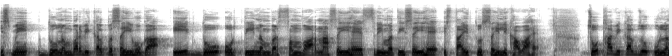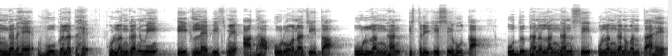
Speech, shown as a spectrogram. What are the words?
इसमें दो नंबर विकल्प सही होगा, एक, दो और तीन नंबर संवारना सही है, श्रीमती सही है, स्थायित्व सही लिखा हुआ है। चौथा विकल्प जो उल्लंघन है, वो गलत है। उल्लंघन में एक लय बीच में आधा उर होना चाहिए था उल्लंघन इस तरीके से होता। उद धन लंघन से उल्लंघन बनता है।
